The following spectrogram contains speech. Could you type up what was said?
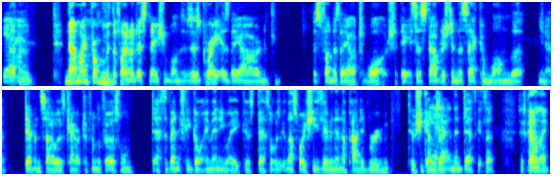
yeah, Um, now, my problem with the Final Destination ones is as great as they are and as fun as they are to watch, it's established in the second one that, you know, Devon Sawa's character from the first one, Death eventually got him anyway, because Death always, that's why she's living in a padded room till she comes Yeah. out and then Death gets her. So it's kind of like,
